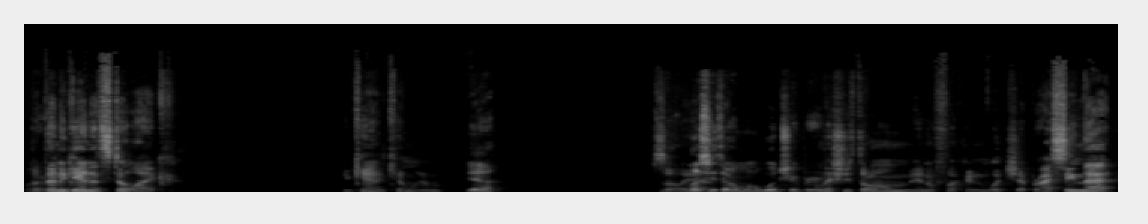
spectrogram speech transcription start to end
But then again, it's still like you can't kill him. yeah, So unless yeah. you throw him on a wood chipper. unless you throw him in a fucking wood chipper. I seen that,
